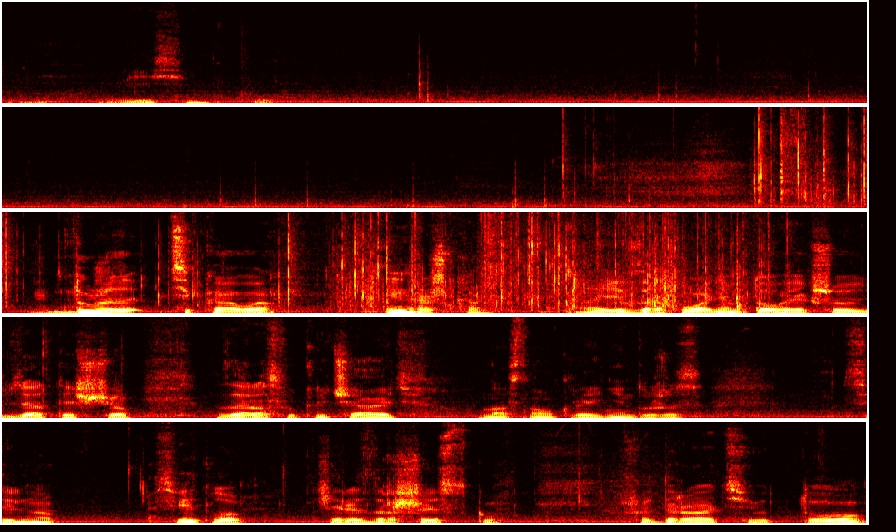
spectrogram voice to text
Там Вісімку. Дуже цікава іграшка. І з рахуванням того, якщо взяти, що зараз виключають у нас на Україні дуже сильно світло через Рашистську федерацію, то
